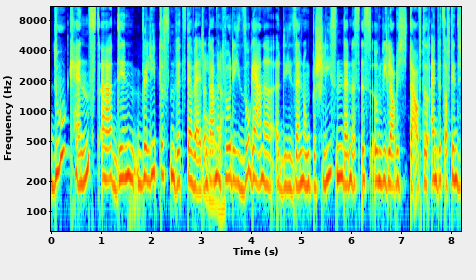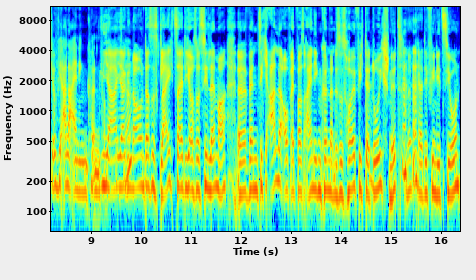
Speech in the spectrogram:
Du kennst äh, den beliebtesten Witz der Welt. Und oh, damit ja. würde ich so gerne äh, die Sendung beschließen, denn es ist irgendwie, glaube ich, da auf das, ein Witz, auf den sich irgendwie alle einigen können. Ja, ja, ne? genau. Und das ist gleichzeitig auch das Dilemma. Äh, wenn sich alle auf etwas einigen können, dann ist es häufig der Durchschnitt ne, per Definition.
